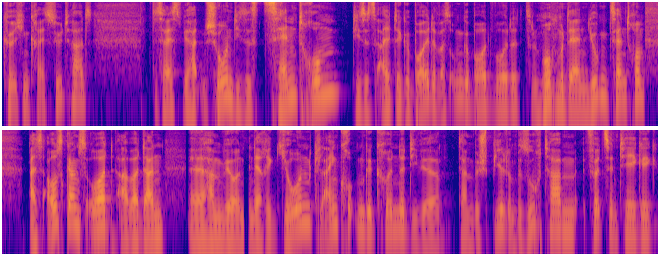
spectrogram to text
Kirchenkreis Südharz. Das heißt, wir hatten schon dieses Zentrum, dieses alte Gebäude, was umgebaut wurde, zu einem hochmodernen Jugendzentrum als Ausgangsort. Aber dann äh, haben wir in der Region Kleingruppen gegründet, die wir dann bespielt und besucht haben, 14-tägig,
